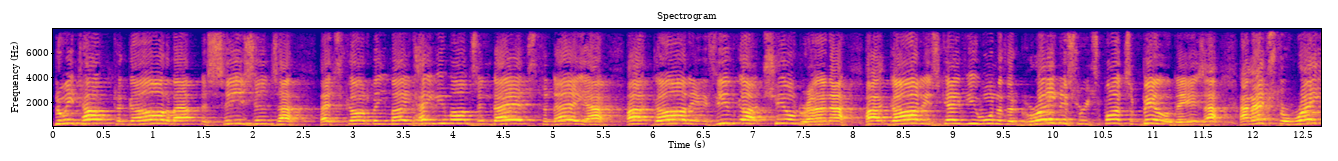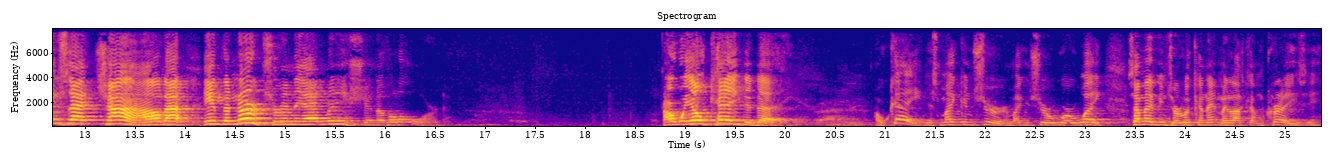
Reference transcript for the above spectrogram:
Do we talk to God about decisions uh, that's got to be made? Hey, you moms and dads today, uh, uh, God, if you've got children, uh, uh, God has gave you one of the greatest responsibilities, uh, and that's to raise that child in the nurture and the admonition of the Lord. Are we okay today? Okay, just making sure, making sure we're awake. Some of you are looking at me like I'm crazy.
